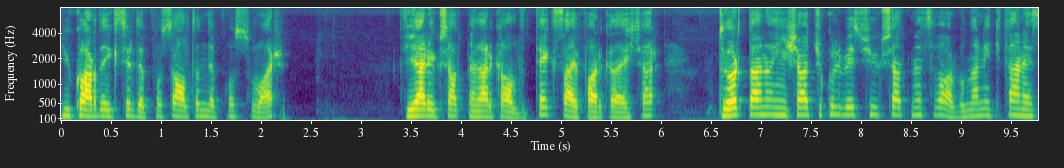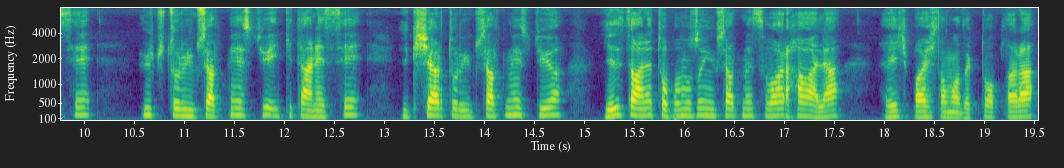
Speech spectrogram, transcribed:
Yukarıda iksir deposu, altın deposu var. Diğer yükseltmeler kaldı. Tek sayfa arkadaşlar. 4 tane inşaatçı kulübesi yükseltmesi var. Bunların iki tanesi 3 tur yükseltme istiyor. 2 tanesi ikişer tur yükseltme istiyor. 7 tane topumuzun yükseltmesi var hala. Hiç başlamadık toplara.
